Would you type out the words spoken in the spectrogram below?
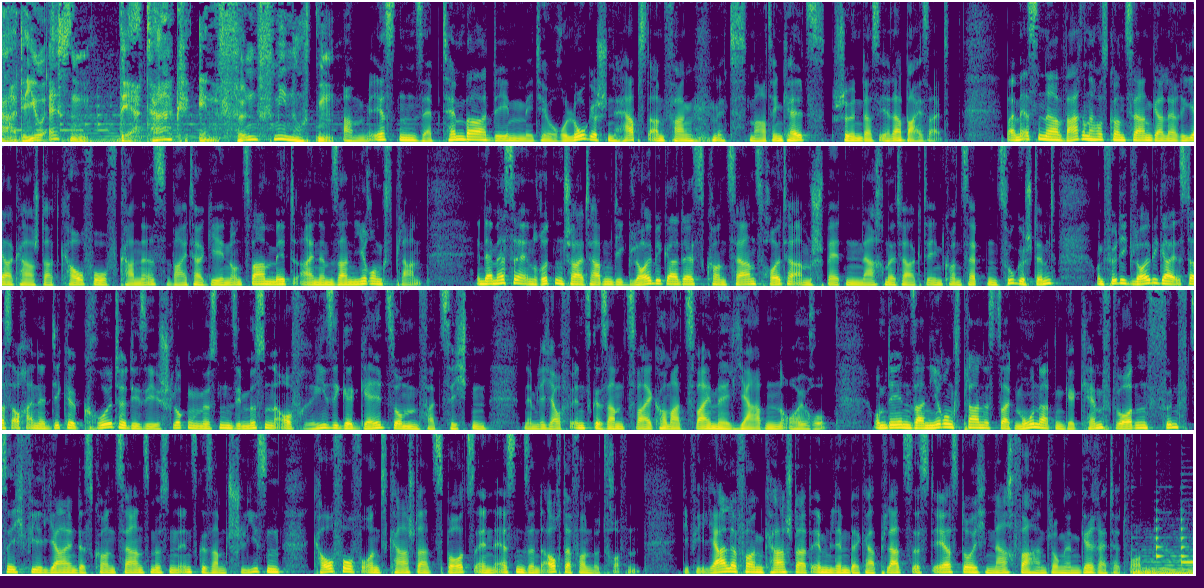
Radio Essen. Der Tag in fünf Minuten. Am 1. September, dem meteorologischen Herbstanfang mit Martin Kelz. Schön, dass ihr dabei seid. Beim Essener Warenhauskonzern Galeria Karstadt Kaufhof kann es weitergehen und zwar mit einem Sanierungsplan. In der Messe in Rüttenscheid haben die Gläubiger des Konzerns heute am späten Nachmittag den Konzepten zugestimmt. Und für die Gläubiger ist das auch eine dicke Kröte, die sie schlucken müssen. Sie müssen auf riesige Geldsummen verzichten, nämlich auf insgesamt 2,2 Milliarden Euro. Um den Sanierungsplan ist seit Monaten gekämpft worden. 50 Filialen des Konzerns müssen insgesamt schließen. Kaufhof und Karstadt Sports in Essen sind auch davon betroffen. Die Filiale von Karstadt im Limbecker Platz ist erst durch Nachverhandlungen gerettet worden.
